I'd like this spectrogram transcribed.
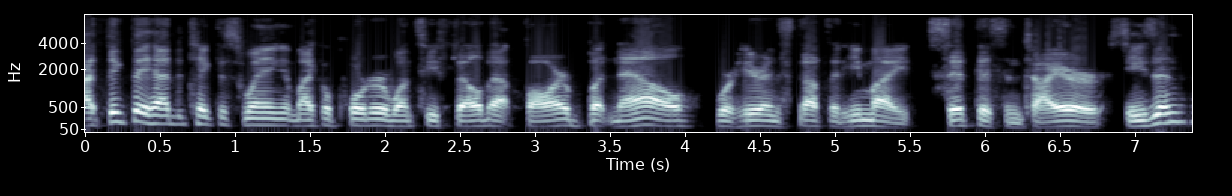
I think they had to take the swing at Michael Porter once he fell that far. But now we're hearing stuff that he might sit this entire season.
